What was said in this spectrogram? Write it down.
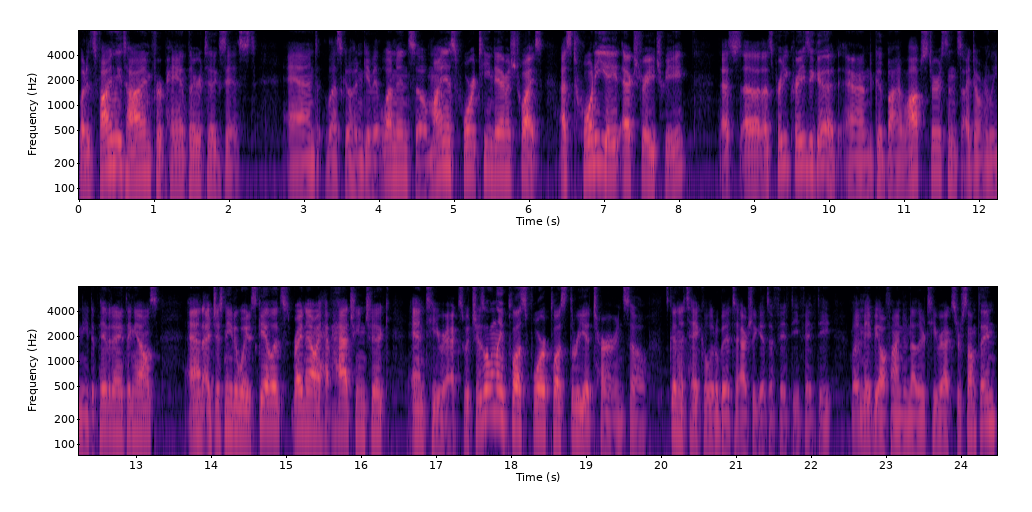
But it's finally time for Panther to exist. And let's go ahead and give it Lemon. So minus 14 damage twice. That's 28 extra HP. That's uh, that's pretty crazy good. And goodbye Lobster, since I don't really need to pivot anything else. And I just need a way to scale it. Right now I have Hatching Chick and T-Rex, which is only plus 4, plus 3 a turn. So it's going to take a little bit to actually get to 50-50. But maybe I'll find another T-Rex or something.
